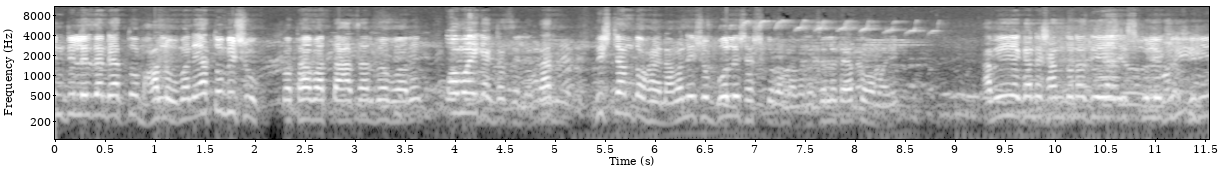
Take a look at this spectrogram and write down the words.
ইন্টেলিজেন্ট এত ভালো মানে এত মিশুক কথাবার্তা, আচার ব্যবহারে, অমায়িক একটা ছেলে। তার দৃষ্টান্ত হয় না মানে এসব বলে শেষ করা যাবে না মানে ছেলেটা এত অমায়িক। আমি এখানে সান্ত্বনা দিয়ে স্কুলে ফিরি,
